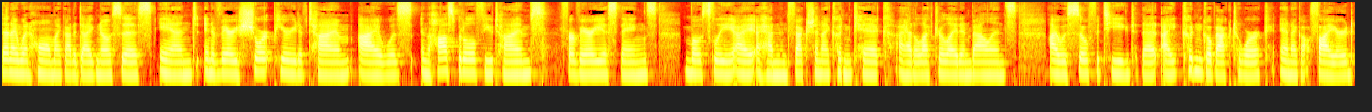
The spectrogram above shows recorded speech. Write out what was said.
Then I went home, I got a diagnosis, and in a very short period of time, I was in the hospital a few times for various things. Mostly, I, I, had an infection I couldn't kick, I had electrolyte imbalance. I was so fatigued that I couldn't go back to work and I got fired.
